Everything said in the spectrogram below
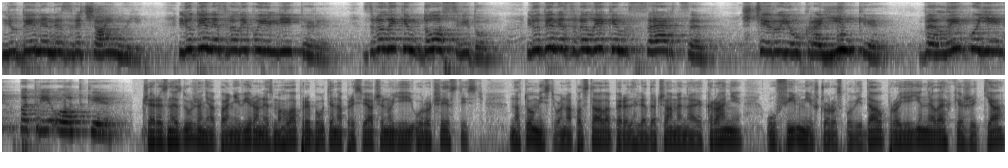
людини незвичайної, людини з великої літери, з великим досвідом, людини з великим серцем, щирої українки, великої патріотки. Через нездужання пані Віра не змогла прибути на присвячену їй урочистість. Натомість вона постала перед глядачами на екрані у фільмі, що розповідав про її нелегке життя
